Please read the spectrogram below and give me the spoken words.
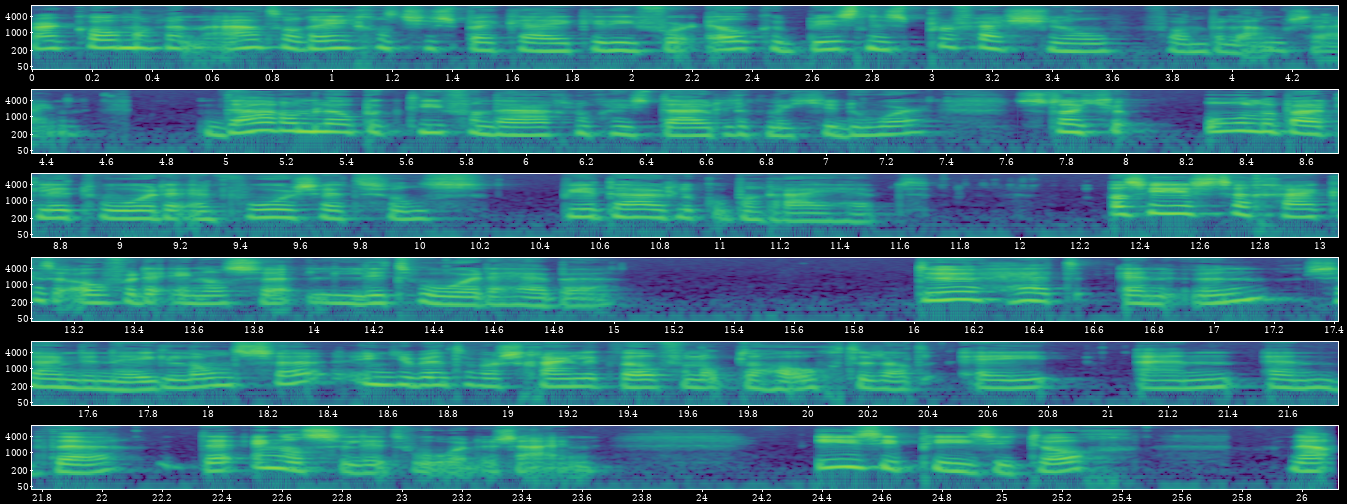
maar komen er een aantal regeltjes bij kijken die voor elke business professional van belang zijn. Daarom loop ik die vandaag nog eens duidelijk met je door, zodat je all about lidwoorden en voorzetsels weer duidelijk op een rij hebt. Als eerste ga ik het over de Engelse lidwoorden hebben. De, het en een zijn de Nederlandse en je bent er waarschijnlijk wel van op de hoogte dat e, en en the de Engelse lidwoorden zijn. Easy peasy toch? Nou,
